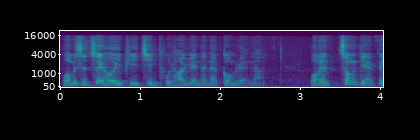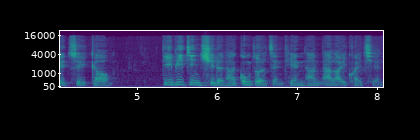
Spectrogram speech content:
我们是最后一批进葡萄园的那工人啊。我们的钟点费最高，第一批进去的他工作了整天，他拿到一块钱。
